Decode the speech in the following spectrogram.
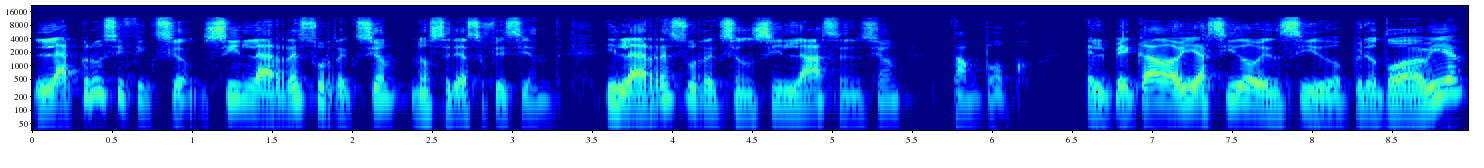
La crucifixión sin la resurrección no sería suficiente y la resurrección sin la ascensión tampoco. El pecado había sido vencido, pero todavía,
